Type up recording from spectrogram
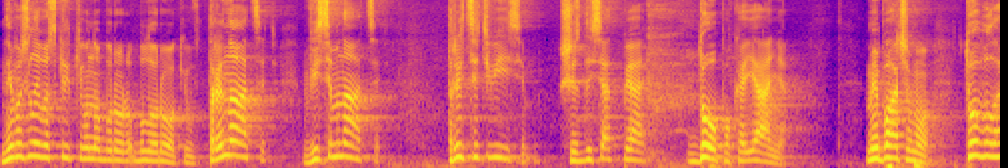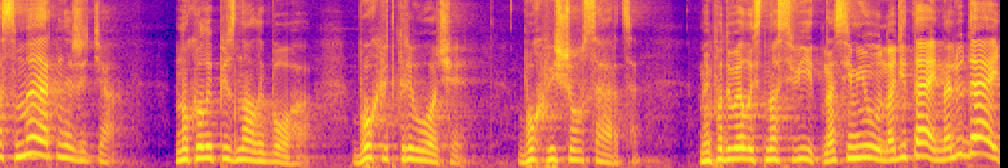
Неважливо, скільки воно було років: 13, 18, 38, 65 до покаяння. Ми бачимо, то було смертне життя. Але коли пізнали Бога, Бог відкрив очі, Бог війшов в серце. Ми подивились на світ, на сім'ю, на дітей, на людей.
